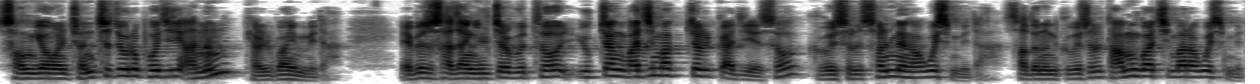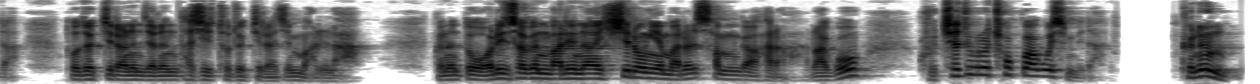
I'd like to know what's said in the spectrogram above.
성경을 전체적으로 보지 않은 결과입니다. 에베소 4장 1절부터 6장 마지막 절까지 해서 그것을 설명하고 있습니다. 사도는 그것을 다음과 같이 말하고 있습니다. 도적질하는 자는 다시 도적질하지 말라. 그는 또 어리석은 말이나 희롱의 말을 삼가하라. 라고 구체적으로 촉구하고 있습니다. 그는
